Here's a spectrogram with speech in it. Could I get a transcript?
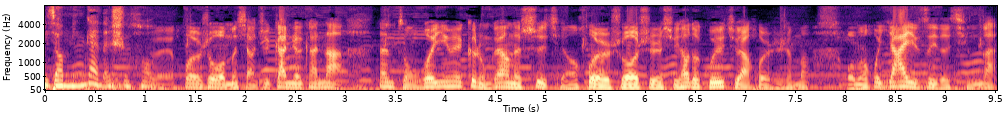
比较敏感的时候。对，或者说我们想去干这干那，但总会因为各种各样的事情，或者说是学校的规矩啊，或者是什么，我们会压抑自己的情感。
